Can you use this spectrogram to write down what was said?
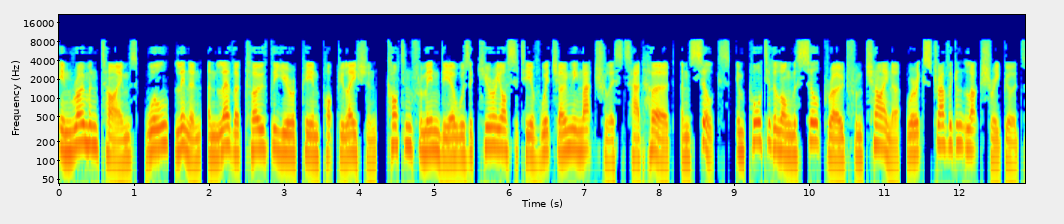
In Roman times, wool, linen, and leather clothed the European population. Cotton from India was a curiosity of which only naturalists had heard, and silks, imported along the Silk Road from China, were extravagant luxury goods.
